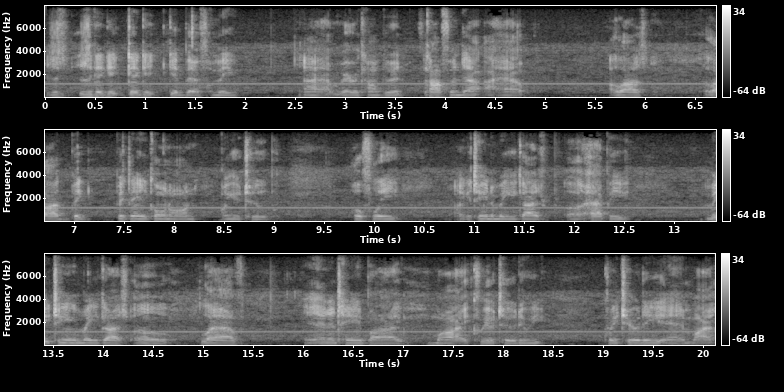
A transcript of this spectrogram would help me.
is just, is gonna get, gonna get get better for me. I am very confident confident that I have a lot a lot of big big things going on on YouTube. Hopefully, I continue to make you guys uh, happy to make guys uh, laugh and entertained by my creativity, creativity and my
